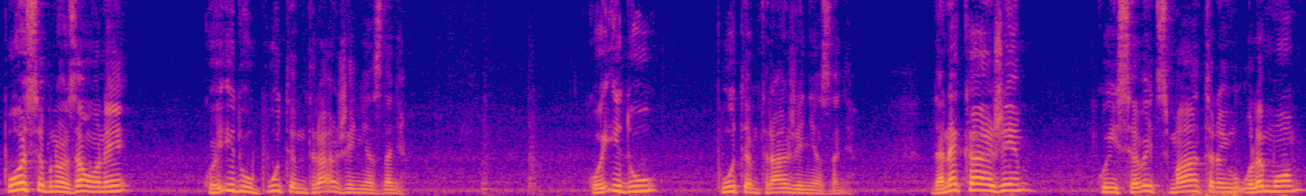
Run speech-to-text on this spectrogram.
Posebno za one koji idu putem traženja znanja. Koji idu putem traženja znanja. Da ne kažem koji se već smatraju ulemom,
